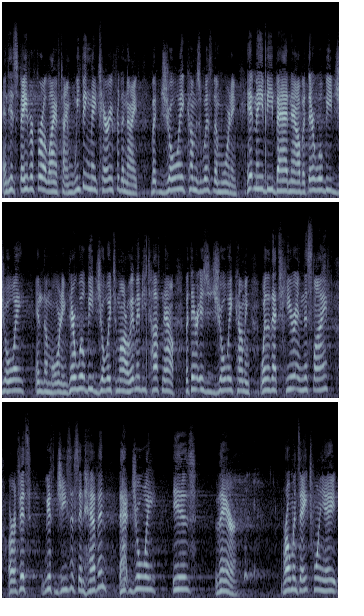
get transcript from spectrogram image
and his favor for a lifetime. Weeping may tarry for the night, but joy comes with the morning. It may be bad now, but there will be joy in the morning. There will be joy tomorrow. It may be tough now, but there is joy coming. Whether that's here in this life or if it's with Jesus in heaven, that joy is there. Romans 8 28,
